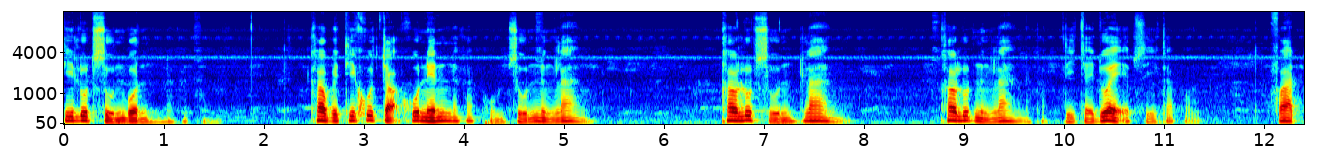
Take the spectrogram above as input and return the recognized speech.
ที่รูดศูนย์บนนะครับผมเข้าไปที่คู่เจาะคู่เน้นนะครับผมศูนย์หนึ่งล่าง เข้ารูดศูนย์ล่าง เข้ารูดหนึ่งล่างนะครับ ดีใจด้วย FC ครับผมฟาดไป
